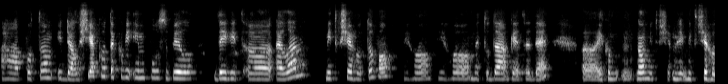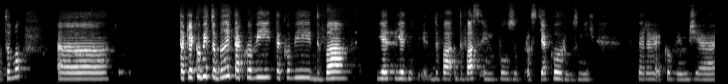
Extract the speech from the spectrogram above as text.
a potom i další jako takový impuls byl David uh, Allen, mít vše hotovo, jeho, jeho metoda GTD, uh, jako, no, mít vše, mít vše hotovo. Uh, tak jako by to byly takový, takový dva, jed, jed, dva, dva z impulzů prostě jako různých, které jako vím, že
